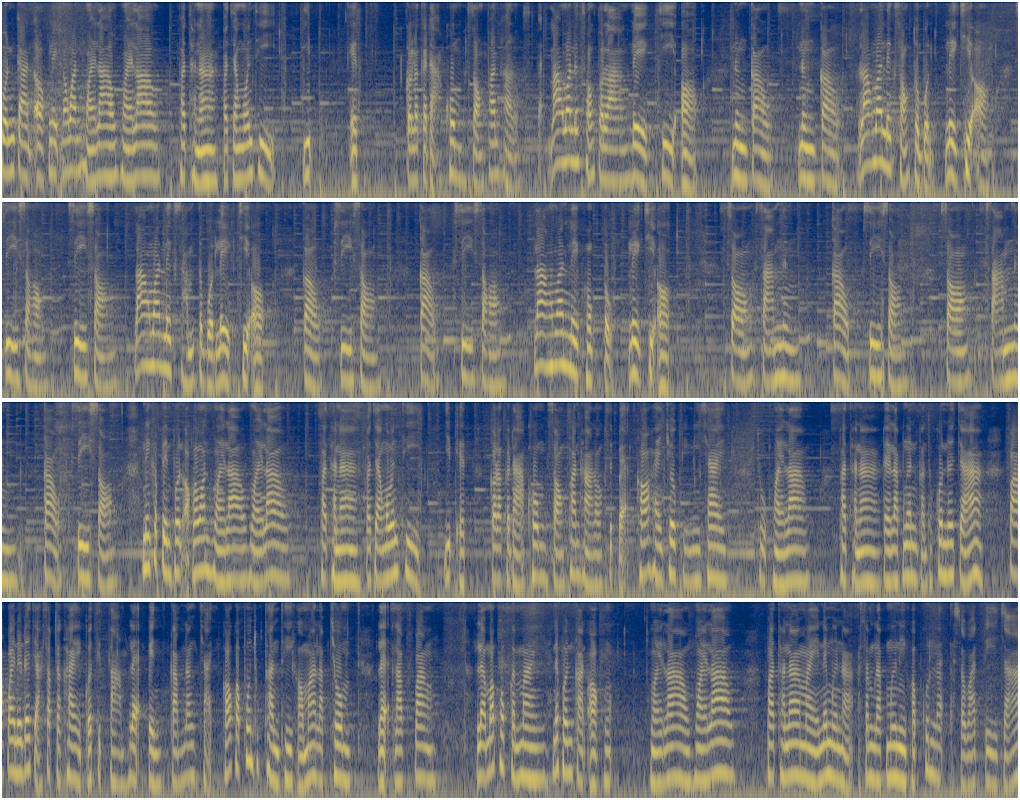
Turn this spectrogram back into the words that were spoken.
ผลการออกเลขรางวัลหวยลาวหวยลาว พัฒนาประจำวันที่21กรกฎาคม 2568รางวัลเลข2ตัวล่างเลขที่ออก19 19รางวัลเลข2ตัวบนเลขที่ออก 42 42รางวัลเลข3ตัวบนเลขที่ออก9 42 9 42รางวัลเลข6ตัวเลขที่ออกสองสามห นึ่งเก้าสี่สองสองสามหนึ่งเก้าสี่สองนี่ก็เป็นผลออกรางวัลหวยลาวหวยลาวพัฒนาประจำวันที่ 21 กรกฎาคม 2568ขอให้โชคดีมีชัย ถูกหวยลาว พัฒนาได้รับเงินกันทุกคนเด้อจ้า ฝากไว้เด้อได้จากซับตะไคร่กดติดตามและเป็นกำลังใจ ขอขอบคุณทุกท่านที่เข้ามารับชม และรับฟัง แล้วมาพบกันใหม่ในผลการออกหวยลาวหวยลาว พัฒนาใหม่ในมือหนาสำหรับมือนี้ขอบคุณและสวัสดีจ้า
